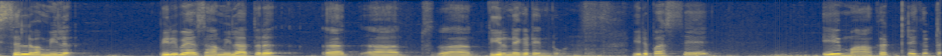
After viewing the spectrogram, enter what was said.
ඉස්සෙල්ලම මිල පිරිවැය සහ මිල අතර තීරණයකට එන්න ඕන. ඊට පස්සේ ඒ මාකට් එකට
